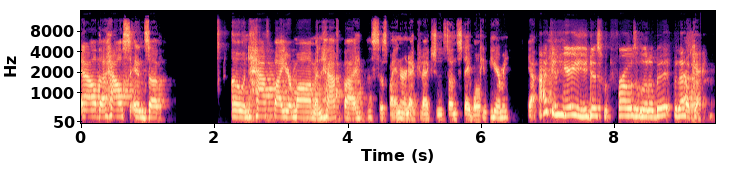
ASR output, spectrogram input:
now the house ends up owned half by your mom and half by, this is my internet connection is unstable. Can you hear me? Yeah. I can hear you. You just froze a little bit, but that's okay. Fine.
